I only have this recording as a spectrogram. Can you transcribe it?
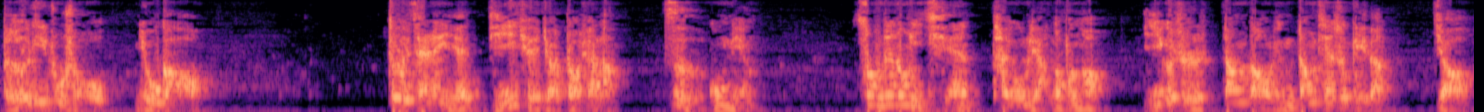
得力助手牛皋。这位财神爷的确叫赵玄朗，字公明。宋真宗以前，他有两个封号，一个是张道陵张天师给的，叫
